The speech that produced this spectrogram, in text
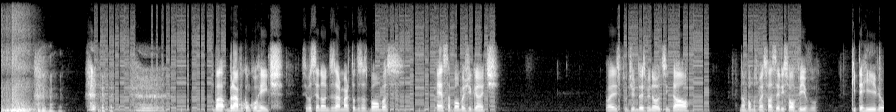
Bravo concorrente. Se você não desarmar todas as bombas, essa bomba gigante vai explodir em dois minutos. Então, não vamos mais fazer isso ao vivo. Que terrível.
